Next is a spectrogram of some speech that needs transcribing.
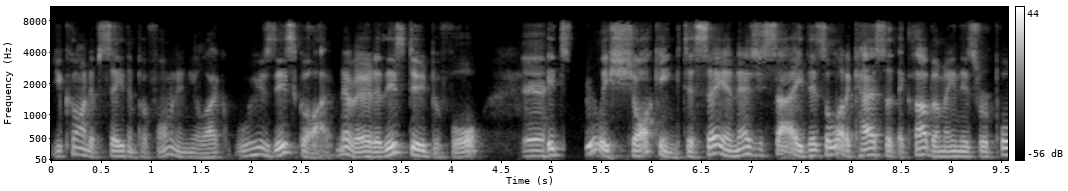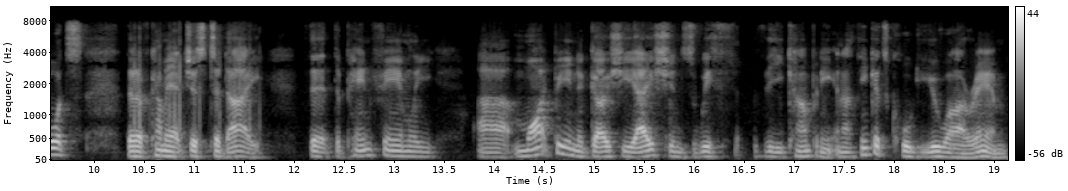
you kind of see them performing, and you're like, well, "Who's this guy? I've never heard of this dude before." Yeah, It's really shocking to see, and as you say, there's a lot of chaos at the club. I mean, there's reports that have come out just today that the Penn family uh, might be in negotiations with the company, and I think it's called URM,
